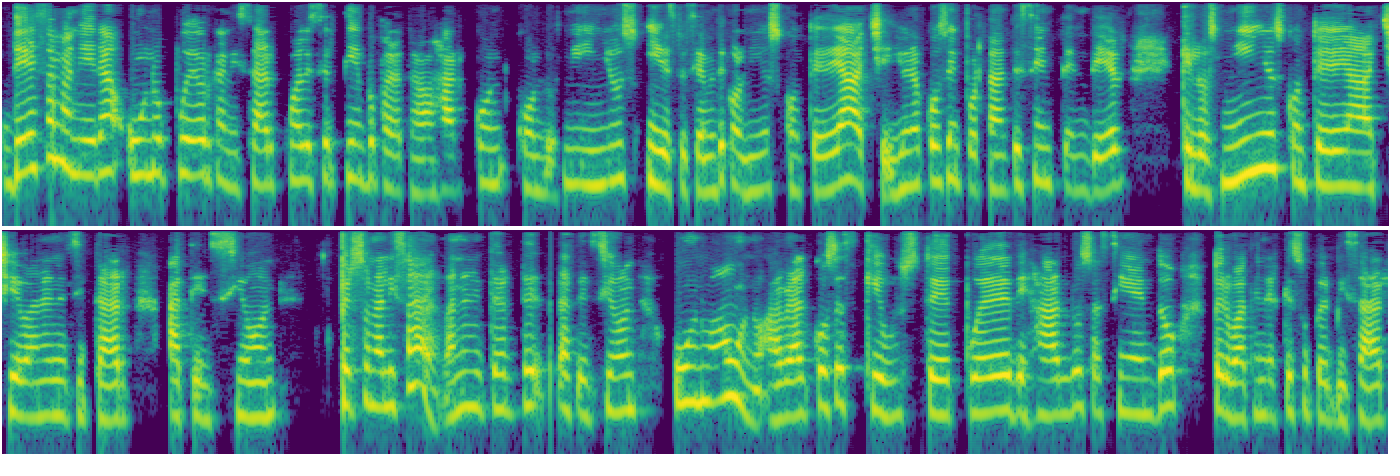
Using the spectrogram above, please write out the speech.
De esa manera uno puede organizar cuál es el tiempo para trabajar con, con, los niños y especialmente con los niños con TDAH. Y una cosa importante es entender que los niños con TDAH van a necesitar atención personalizada, van a necesitar atención uno a uno. Habrá cosas que usted puede dejarlos haciendo, pero va a tener que supervisar.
